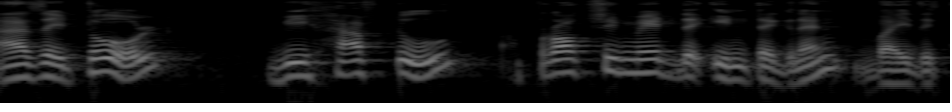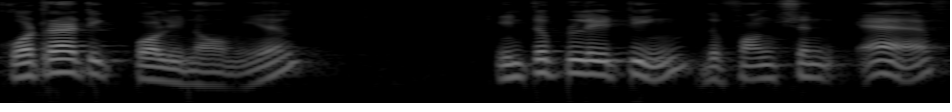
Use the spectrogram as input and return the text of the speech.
As I told we have to approximate the integrand by the quadratic polynomial interpolating the function f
